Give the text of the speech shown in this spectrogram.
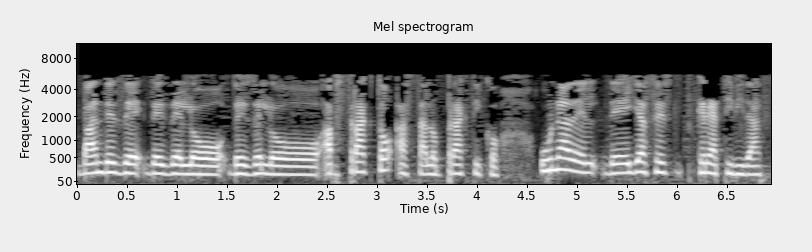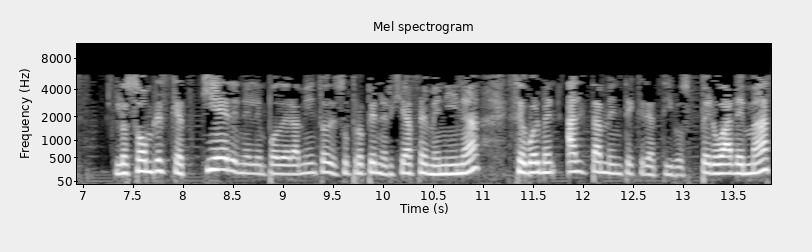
van desde, desde, lo, desde lo abstracto hasta lo práctico. Una de, de ellas es creatividad los hombres que adquieren el empoderamiento de su propia energía femenina se vuelven altamente creativos, pero además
